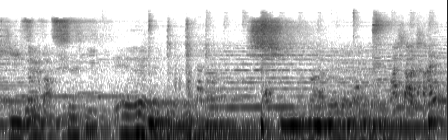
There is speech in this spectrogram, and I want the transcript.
傷ついてしまう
